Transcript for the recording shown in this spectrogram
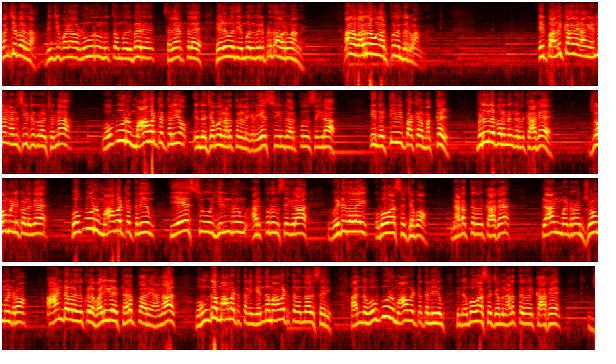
கொஞ்சம் பேர் தான். மிஞ்சி போனால் ஒரு நூறு நூற்றம்பது பேர். சில நேரத்தில் எழுபது எண்பது பேர் இப்படி தான் வருவாங்க. ஆனால் வர்றவங்க அற்புதம் பெறுவாங்க. இப்போ அதுக்காக நாங்கள் என்ன நினச்சிக்கிட்டு இருக்கிறோம் சொன்னால் ஒவ்வொரு மாவட்டத்திலையும் இந்த ஜெபம் நடத்த நினைக்கிறேன். இயேசு இன்று அற்புதம் செய்கிறார். இந்த டிவி பார்க்குற மக்கள் விடுதலை பெறணுங்கிறதுக்காக ஜோம் பண்ணிக்கொள்ளுங்க ஒவ்வொரு மாவட்டத்திலையும் இயேசு இன்றும் அற்புதம் செய்கிறார். விடுதலை உபவாச ஜெபம் நடத்துறதுக்காக பிளான் பண்ணுறோம் ஜோம் பண்ணுறோம் ஆண்டவர் அதுக்குள்ள வழிகளை திறப்பார். ஆனால் உங்கள் மாவட்டத்தில் நீங்கள் எந்த மாவட்டத்தில் இருந்தாலும் சரி அந்த ஒவ்வொரு மாவட்டத்திலையும் இந்த உபவாச ஜெபம் நடத்துறதற்காக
